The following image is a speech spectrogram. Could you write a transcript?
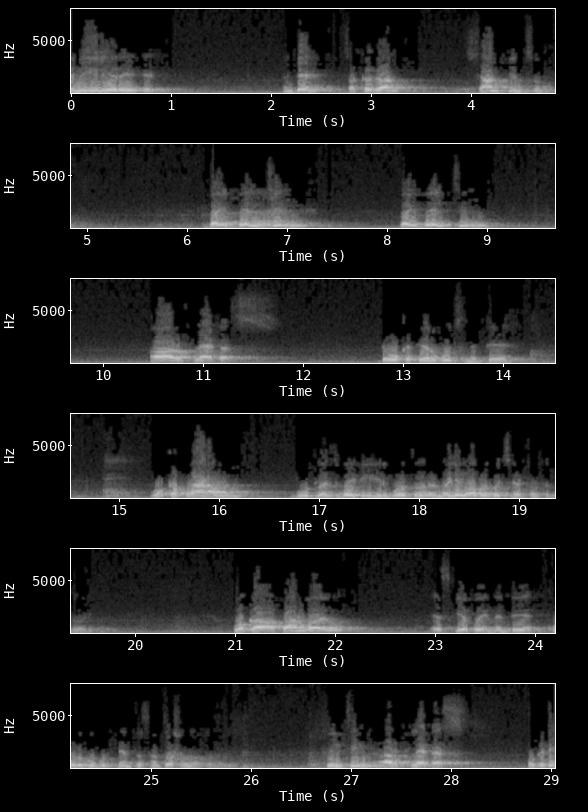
ఎమిలిరేటెడ్ అంటే చక్కగా శాంతించును. By belching by belching or flatus అంటే ఒక తేనుకు వచ్చిందంటే ఒక ప్రాణం గూట్లోంచి బయటికి ఇగిరిపోతుందని మళ్ళీ లోపలికి వచ్చినట్టు ఉంటుంది వాడికి. ఒక అపానవాయువు ఎస్కేప్ అయిందంటే కొడుకు పుట్టినంత సంతోషంగా ఉంటుంది. ఫిల్చింగ్ ఆర్ ఫ్లాటస్ ఒకటి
